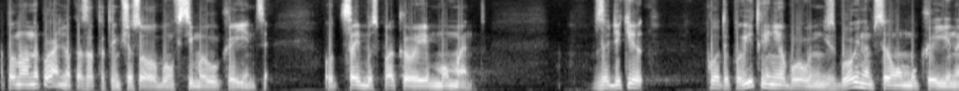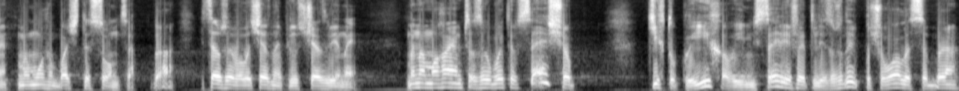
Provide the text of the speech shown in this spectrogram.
напевно, неправильно казати тимчасово, бо всі ми українці. От цей безпековий момент. Завдяки протиповітряній обороні, Збройним силам України ми можемо бачити сонце. Да? І це вже величезний плюс час війни. Ми намагаємося зробити все, щоб ті, хто приїхав, і місцеві жителі завжди почували себе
